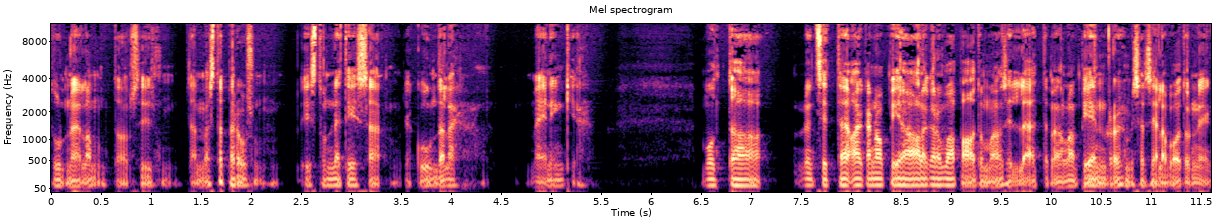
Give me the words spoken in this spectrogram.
tunneilla, mutta siis tämmöistä perus istun netissä ja kuuntele meininkiä. Mutta nyt sitten aika nopeaa alkanut vapautumaan silleen, että me ollaan pienen ryhmissä siellä voitu niin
